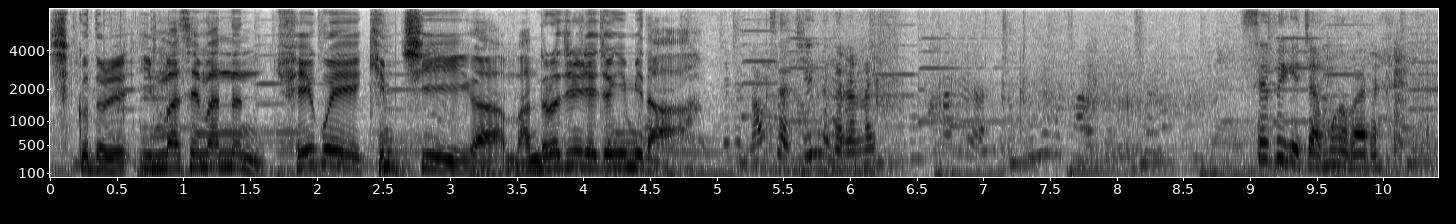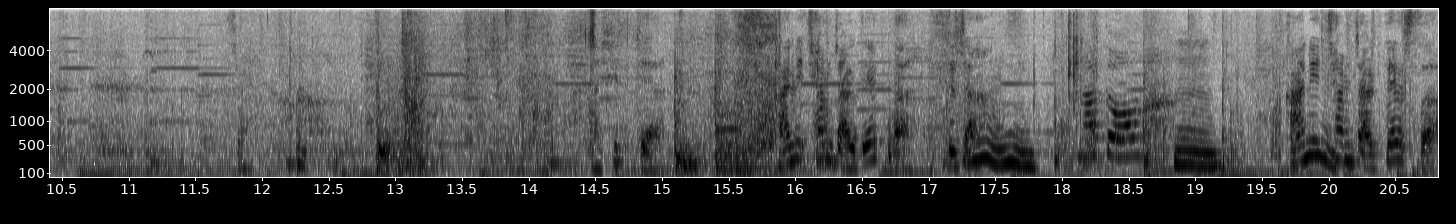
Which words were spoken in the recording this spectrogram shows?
식구들 입맛에 맞는 최고의 김치가 만들어질 예정입니다. 농사 짓는 거라는 새득이 자 먹어봐라. 자. 맛있지? 간이 참 잘 됐다. 그자? 나도. 음, 간이 참 잘 됐어.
